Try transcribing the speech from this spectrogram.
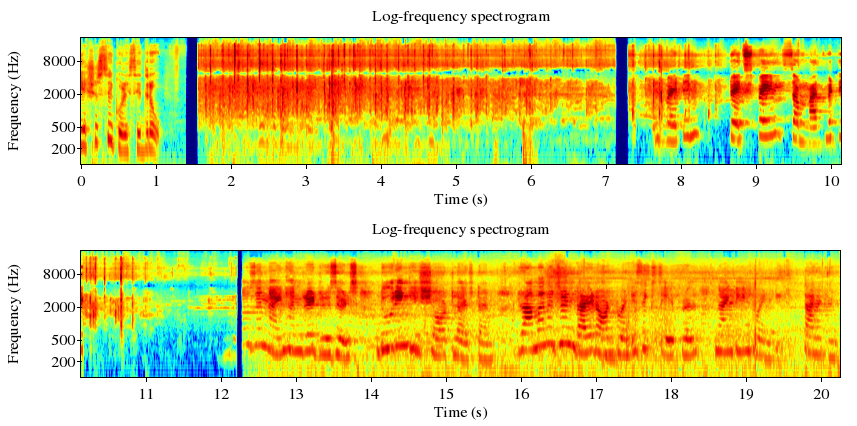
ಯಶಸ್ವಿಗೊಳಿಸಿದರು to explain some mathematics. 1900 results during his short lifetime. Ramanujan died on 26 April 1920. Thank you.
